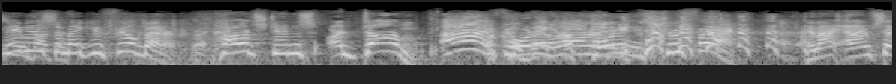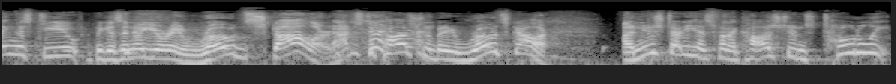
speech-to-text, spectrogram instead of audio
Maybe this will make you feel better. College students are dumb. I feel according, better already. according is true fact. And, I, and I'm saying this to you because I know you're a Rhodes Scholar, not just a college student, but a Rhodes Scholar. A new study has found that college students totally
